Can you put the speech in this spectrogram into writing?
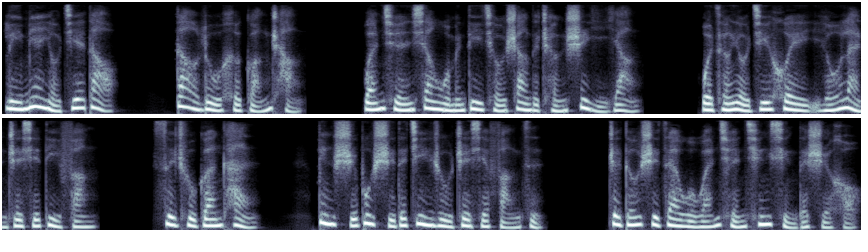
里面有街道、道路和广场，完全像我们地球上的城市一样。我曾有机会游览这些地方，四处观看，并时不时的进入这些房子。这都是在我完全清醒的时候，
